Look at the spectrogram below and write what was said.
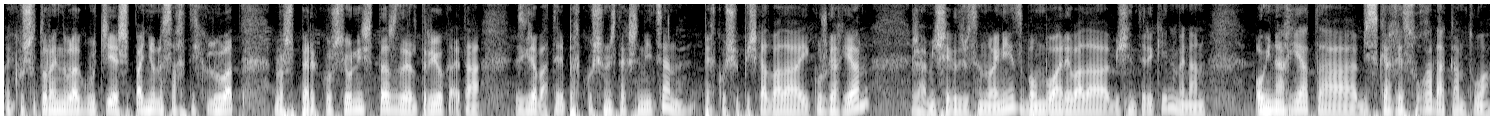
Ikusut orain dula gutxi espainolez artikulu bat Los perkusionistas del trio eta ez gira bat ere perkusionistak senitzen. Perkusio pixkat bada ikusgarrian jamisek duzen duainiz, bomboa ere bada bisinterekin, menan oinagia eta bizkarrezura da kantua.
